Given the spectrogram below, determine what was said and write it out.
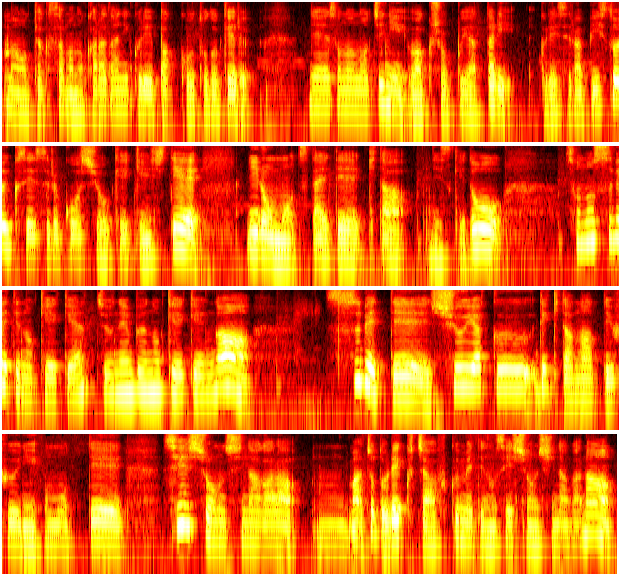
まあ、お客様の体にクレイパックを届けるでその後にワークショップやったりグレイセラピストを育成する講師を経験して理論も伝えてきたんですけどその全ての経験10年分の経験が全て集約できたなっていうふうに思ってセッションしながら、うんまあ、ちょっとレクチャー含めてのセッションしながら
